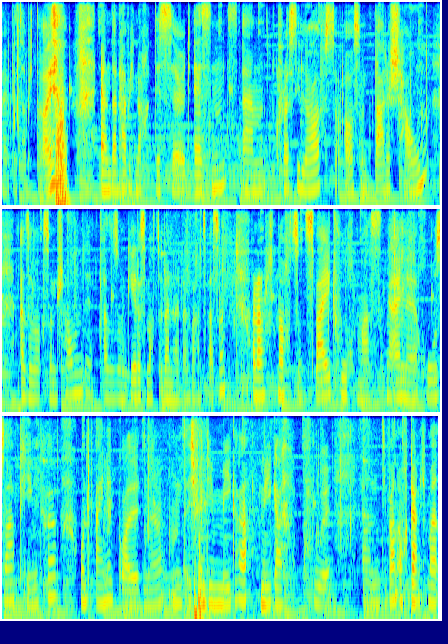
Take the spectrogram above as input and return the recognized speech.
halt, jetzt habe ich drei. ähm, dann habe ich noch Dessert Essence, ähm, Crusty Love, so aus und Badeschaum. Also so ein Schaum, also so ein Gel, das machst du dann halt einfach ins Wasser. Und dann noch so zwei Tuchmasken, eine rosa, pinke und eine goldene. Und ich finde die mega, mega cool. Ähm, die waren auch gar nicht mal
